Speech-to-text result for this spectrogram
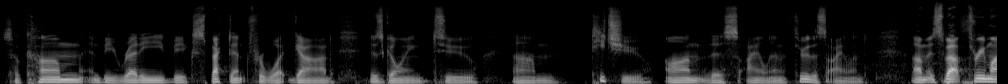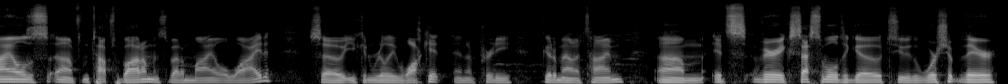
So come and be ready, be expectant for what God is going to um, teach you on this island, through this island. Um, it's about three miles uh, from top to bottom. It's about a mile wide, so you can really walk it in a pretty good amount of time. Um, it's very accessible to go to the worship there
